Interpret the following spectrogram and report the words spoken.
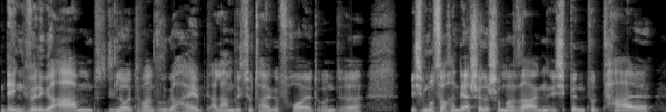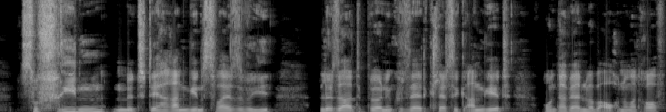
denkwürdiger Abend. Die Leute waren so gehypt, alle haben sich total gefreut und äh, ich muss auch an der Stelle schon mal sagen, ich bin total zufrieden mit der Herangehensweise, wie Blizzard Burning Crusade Classic angeht. Und da werden wir aber auch nochmal drauf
